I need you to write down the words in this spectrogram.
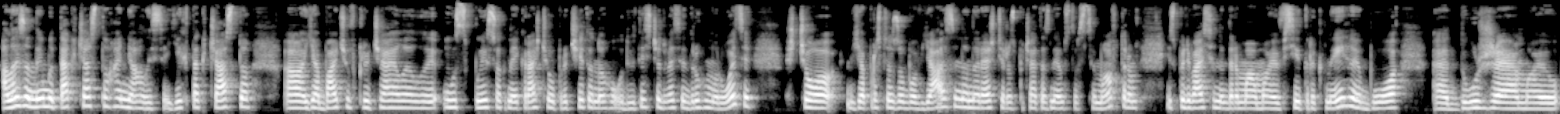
Але за ними так часто ганялися. Їх так часто е, я бачу, включали у список найкращого прочитаного у 2022 році, що я просто зобов'язана нарешті розпочати знайомство з цим автором. І сподіваюся, не дарма маю всі три книги, бо е, дуже маю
